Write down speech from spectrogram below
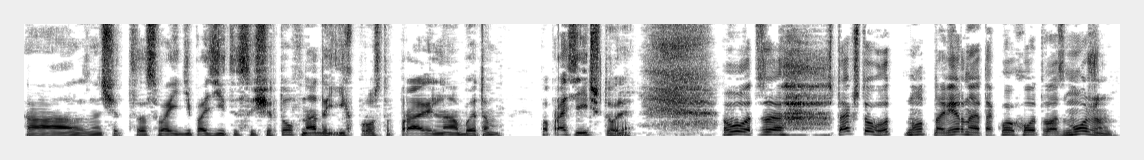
а, значит, свои депозиты со счетов, надо их просто правильно об этом попросить, что ли. Вот, э, так что вот, ну, наверное, такой ход возможен,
